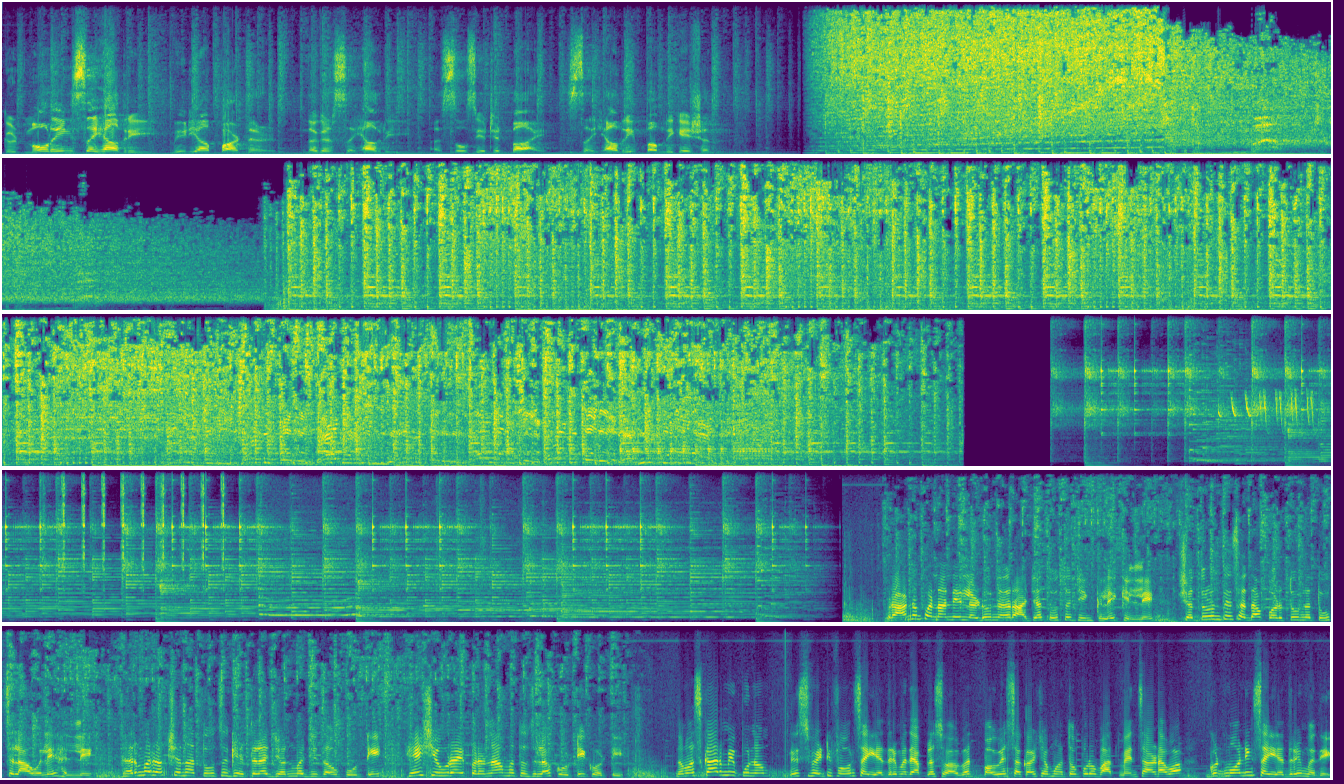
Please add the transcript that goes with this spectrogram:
Good morning Sahyadri, media partner Nagar Sahyadri, associated by Sahyadri Publication. प्राणपणाने लढून राजा तूच जिंकले किल्ले. शत्रूंचे सदा परतून तूच लावले हल्ले. धर्मरक्षण तूच घेतला जन्म जिजाऊ पोटी. हे शिवराय प्रणाम तुझला कोटी कोटी. नमस्कार मी पूनम. न्यूज ट्वेंटी फोर सह्याद्रीमध्ये आपलं स्वागत. पाहूया सकाळच्या महत्त्वपूर्ण बातम्यांचा आढावा. गुड मॉर्निंग सह्याद्रीमध्ये.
